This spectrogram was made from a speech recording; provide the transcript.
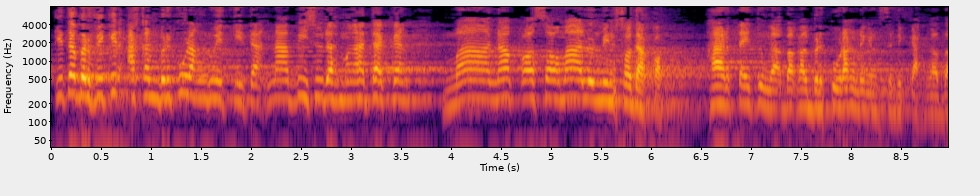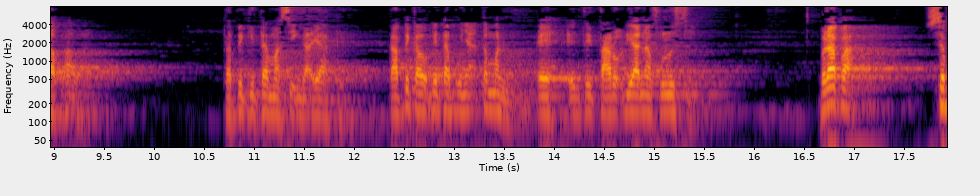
kita berpikir akan berkurang duit kita. Nabi sudah mengatakan, mana kosomalun min sodakoh. Harta itu nggak bakal berkurang dengan sedekah, nggak bakal. Tapi kita masih nggak yakin. Tapi kalau kita punya teman, eh ente taruh di anak fulusi. Berapa? 10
